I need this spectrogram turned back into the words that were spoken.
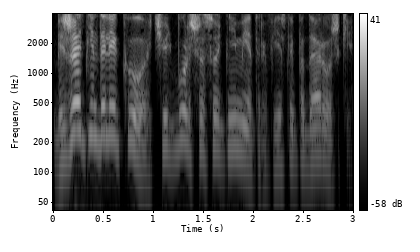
Бежать недалеко, чуть больше сотни метров, если по дорожке.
